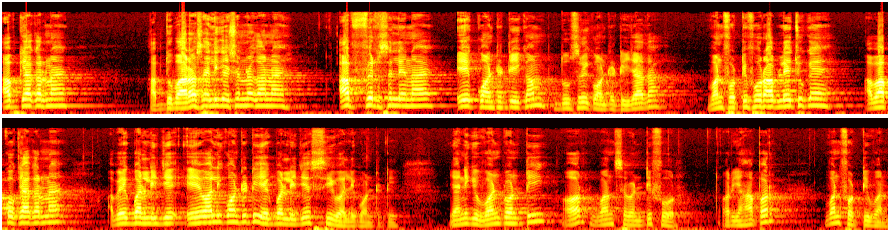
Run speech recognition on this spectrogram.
अब क्या करना है? अब दोबारा से एलिगेशन लगाना है। अब फिर से लेना है। एक क्वांटिटी कम, दूसरी क्वांटिटी ज़्यादा। 144 आप ले चुके हैं। अब आपको क्या करना है? अब एक बार लीजिए ए वाली क्वांटिटी एक बार लीजिए सी वाली क्वांटिटी यानी कि 120 और 174 और यहाँ पर 141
